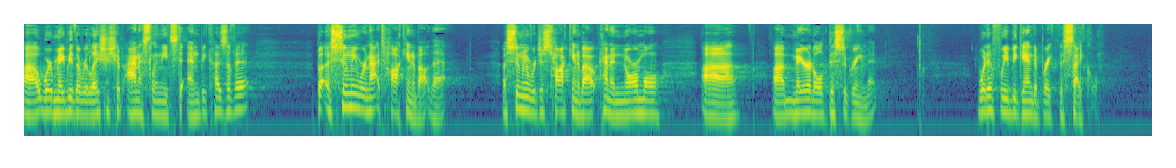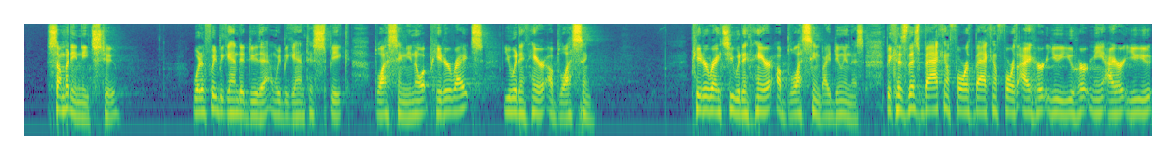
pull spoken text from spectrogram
uh, where maybe the relationship honestly needs to end because of it. But assuming we're not talking about that, assuming we're just talking about kind of normal uh, uh, marital disagreement. What if we began to break the cycle? Somebody needs to. What if we began to do that and we began to speak blessing? You know what Peter writes? You would inherit a blessing. Peter writes, You would inherit a blessing by doing this. Because this back and forth, back and forth, I hurt you, you hurt me, I hurt you, you,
